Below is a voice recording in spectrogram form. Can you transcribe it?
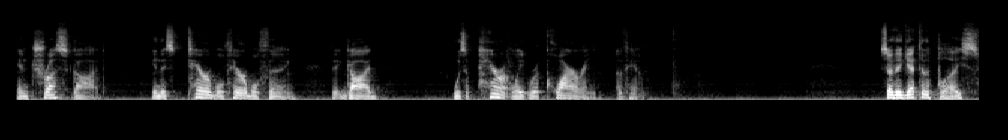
and trusts God in this terrible, terrible thing that God was apparently requiring of him. So they get to the place.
